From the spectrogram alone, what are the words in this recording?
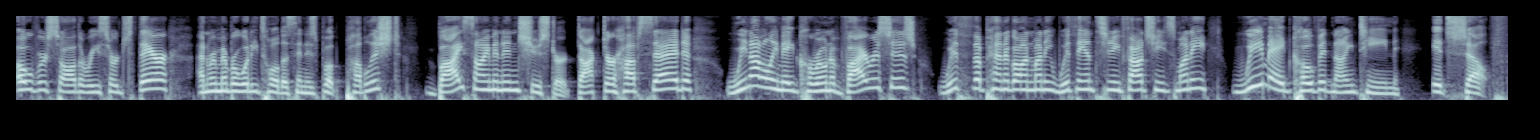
oversaw the research there. And remember what he told us in his book, published by Simon and Schuster. Dr. Huff said, "We not only made coronaviruses with the Pentagon money, with Anthony Fauci's money, we made COVID-19 itself."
